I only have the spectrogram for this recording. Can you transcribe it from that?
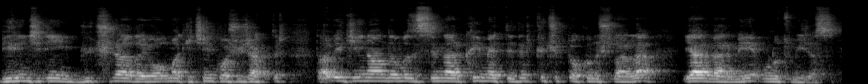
birinciliğin güçlü adayı olmak için koşacaktır. Tabii ki inandığımız isimler kıymetlidir. Küçük dokunuşlarla yer vermeyi unutmayacağız.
